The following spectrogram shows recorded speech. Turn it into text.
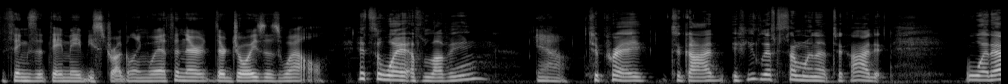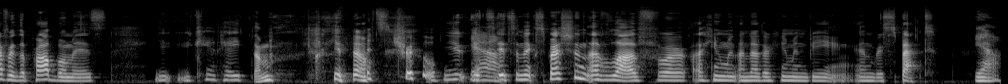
the things that they may be struggling with and their their joys as well. It's a way of loving, Yeah. to pray to God. If you lift someone up to God, it, whatever the problem is, you, you can't hate them. you know, It's true. you, yeah. it's, it's an expression of love for a human, another human being, and respect. yeah.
